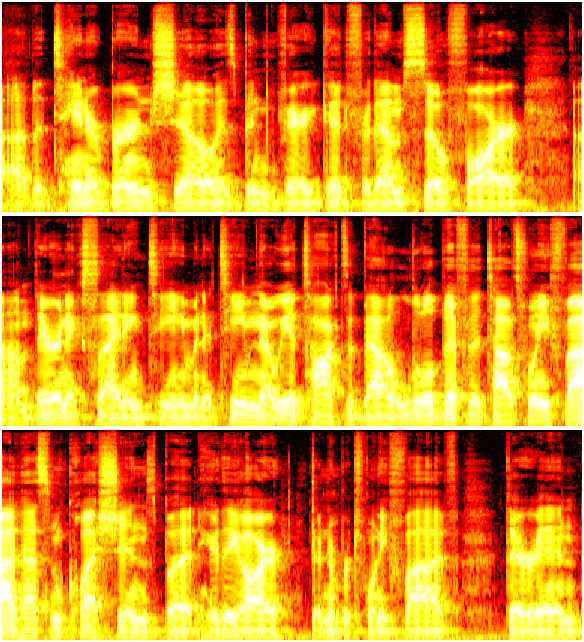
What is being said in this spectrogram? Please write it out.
Uh, the Tanner Burns show has been very good for them so far. Um, they're an exciting team and a team that we had talked about a little bit for the top 25, had some questions, but here they are. They're number 25. They're in.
